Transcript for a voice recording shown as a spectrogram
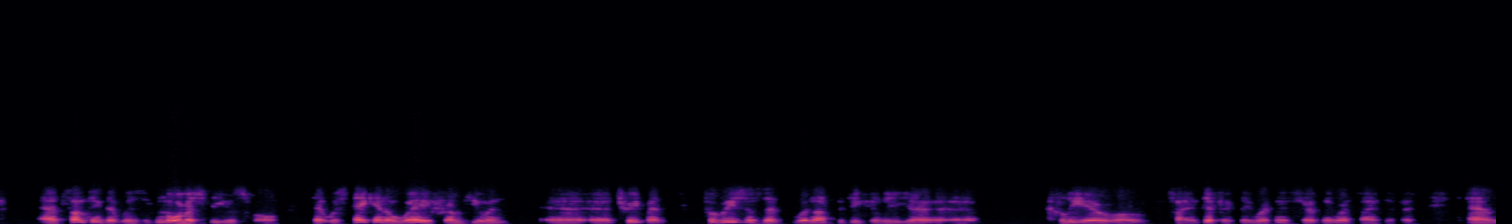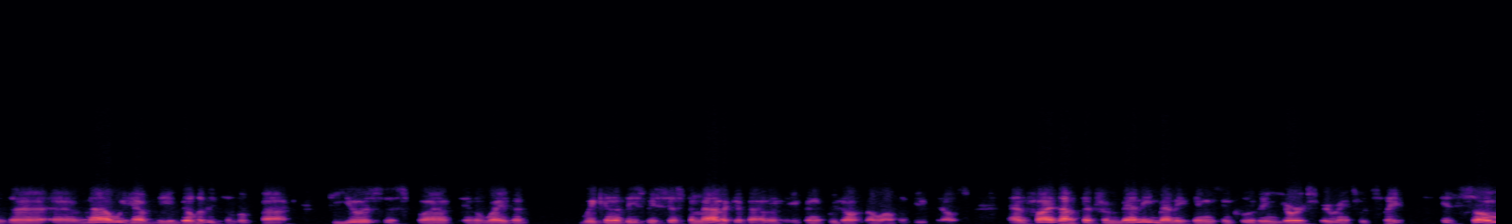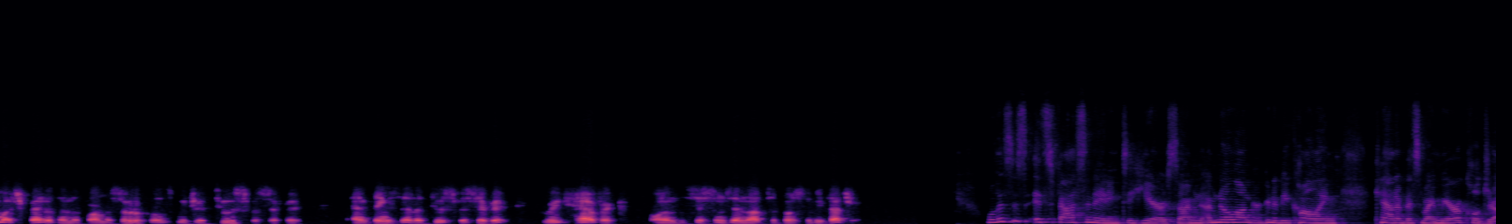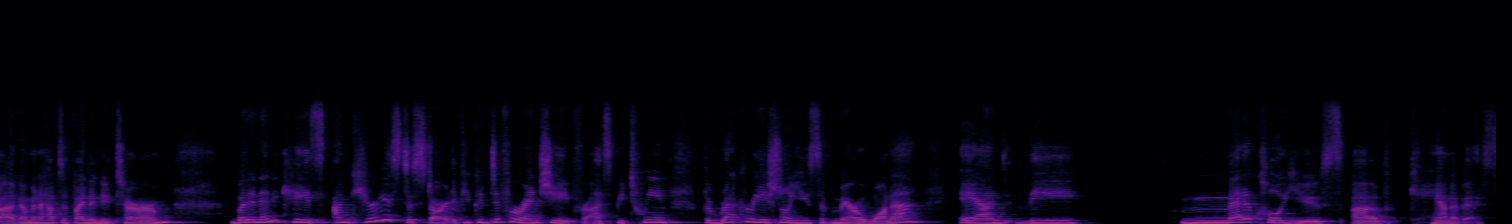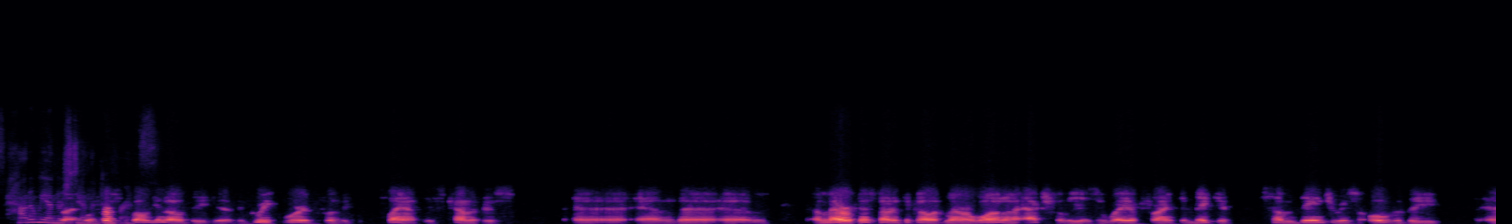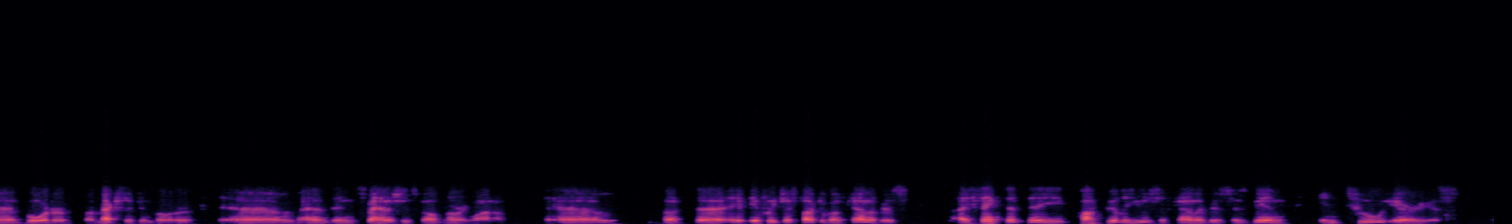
at something that was enormously useful, that was taken away from human uh, uh treatment, for reasons that were not particularly uh, uh, clear or scientific. They weren't certainly weren't scientific, and uh, now we have the ability to look back to use this plant in a way that we can at least be systematic about it, even if we don't know all the details, and find out that for many, many things, including your experience with sleep, it's so much better than the pharmaceuticals, which are too specific, and things that are too specific wreak havoc on the systems they're not supposed to be touching. Well, this is it's fascinating to hear. So I'm I'm no longer going to be calling cannabis my miracle drug. I'm going to have to find a new term. But in any case, I'm curious to start if you could differentiate for us between the recreational use of marijuana and the medical use of cannabis. How do we understand right. well, First of all, you know, the, uh, the Greek word for the plant is cannabis. Uh, and uh, um, Americans started to call it marijuana actually as a way of trying to make it some dangerous over the uh, border, the Mexican border, um, and in Spanish it's called marijuana. Um, but uh, if we just talk about cannabis, I think that the popular use of cannabis has been in two areas.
